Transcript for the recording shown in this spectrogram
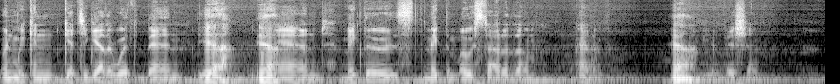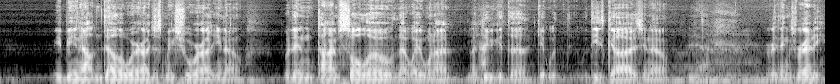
when we can get together with Ben Yeah, yeah, and make those make the most out of them, kind of yeah. be efficient. Me being out in Delaware, I just make sure I, you know, put in time solo. That way, when I, I do get to get with with these guys, you know, Yeah. everything's ready.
